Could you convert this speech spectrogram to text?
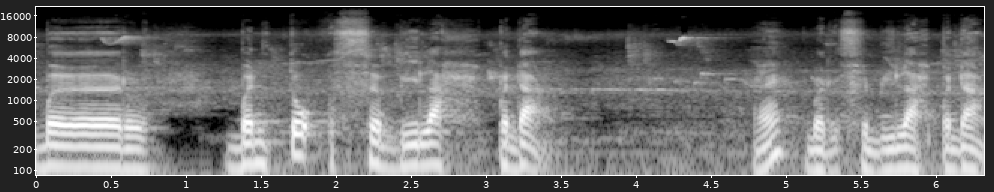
berbentuk sebilah pedang. Eh, bersebilah pedang.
